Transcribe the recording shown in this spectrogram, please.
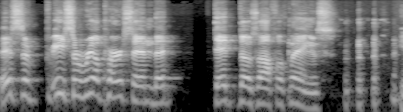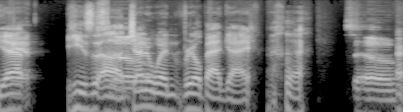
it's a he's a real person that did those awful things. Yeah. Yeah. He's a So- genuine, real bad guy. So Uh,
